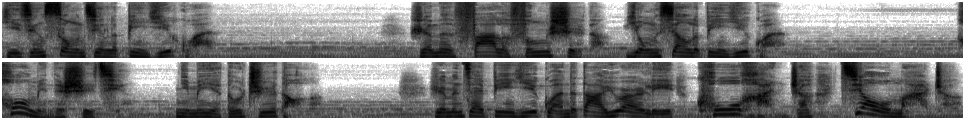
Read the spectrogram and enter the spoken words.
已经送进了殡仪馆。人们发了疯似的涌向了殡仪馆。后面的事情你们也都知道了，人们在殡仪馆的大院里哭喊着、叫骂着，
